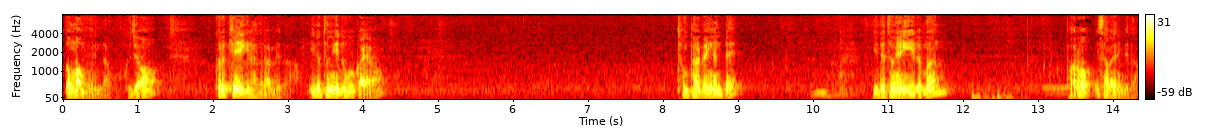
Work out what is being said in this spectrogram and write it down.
똥만 보인다고. 그죠? 그렇게 얘기를 하더랍니다. 이 대통령이 누굴까요? 1800년대 이 대통령의 이름은 바로 이 사람입니다.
